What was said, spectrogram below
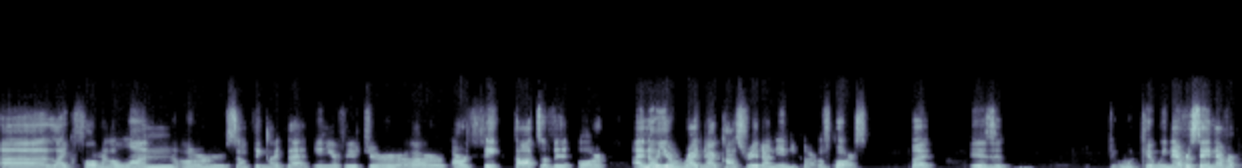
uh, like Formula One or something like that in your future or, or think thoughts of it? Or I know you're right now concentrated on IndyCar, of course, but is it, can we never say never?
